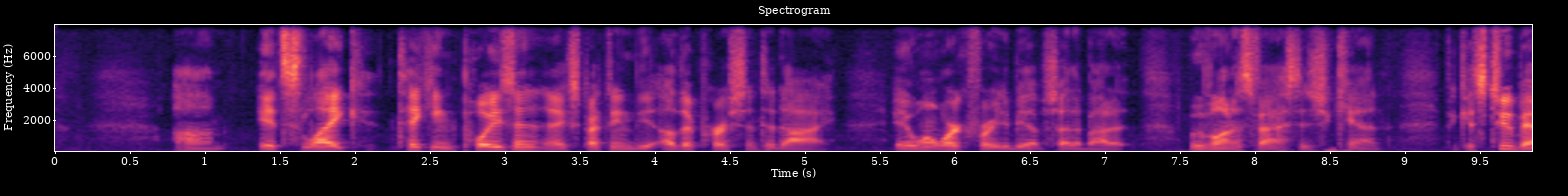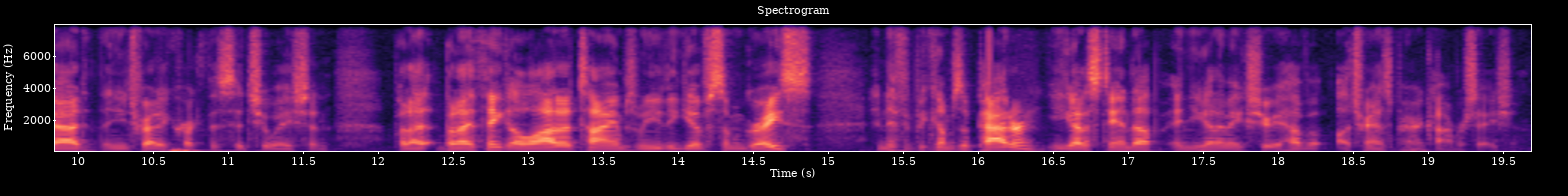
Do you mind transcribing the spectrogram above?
um, it's like taking poison and expecting the other person to die. It won't work for you to be upset about it. Move on as fast as you can. If it gets too bad, then you try to correct the situation. But I, but I think a lot of times we need to give some grace. And if it becomes a pattern, you got to stand up and you got to make sure you have a, a transparent conversation.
